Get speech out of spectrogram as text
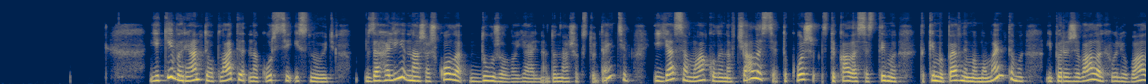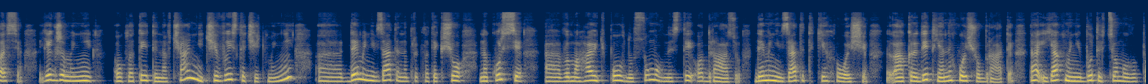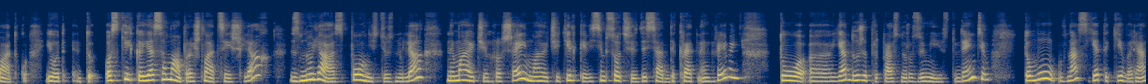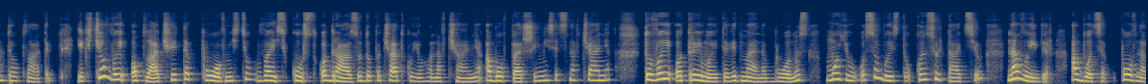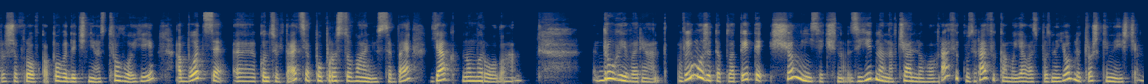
Які варіанти оплати на курсі існують? Взагалі, наша школа дуже лояльна до наших студентів, і я сама, коли навчалася, також стикалася з тими такими певними моментами і переживала, і хвилювалася, як же мені оплатити навчання, чи вистачить мені, е, де мені взяти, наприклад, якщо на курсі е, вимагають повну суму внести одразу, де мені взяти такі гроші, а кредит я не хочу брати. Та, і як мені бути в цьому випадку? І от е, оскільки я сама пройшла цей шлях з нуля, з повністю з нуля, не маючи грошей, маючи тільки 860 декретних гривень, то е, я дуже прекрасно розумію студентів, тому в нас є такі варіанти оплати. Якщо ви оплачуєте повністю весь курс одразу до початку його навчання або в перший місяць навчання, то ви отримуєте від мене бонус, мою особисту консультацію на вибір, або це повна розшифровка по ведичній астрології, або це е, консультація по просуванню себе як нумеролога. Другий варіант. Ви можете платити щомісячно згідно навчального графіку. З графіками я вас познайомлю трошки нижче.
